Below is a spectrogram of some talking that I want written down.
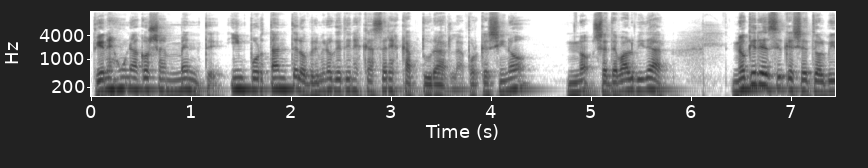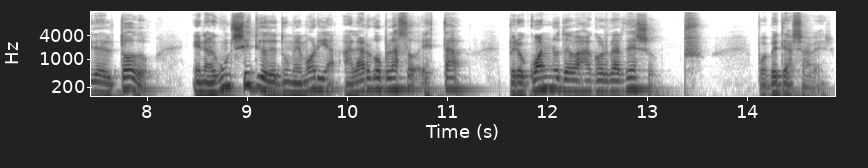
tienes una cosa en mente importante, lo primero que tienes que hacer es capturarla, porque si no, no se te va a olvidar. No quiere decir que se te olvide del todo. En algún sitio de tu memoria a largo plazo está. Pero ¿cuándo te vas a acordar de eso? pues vete a saber.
